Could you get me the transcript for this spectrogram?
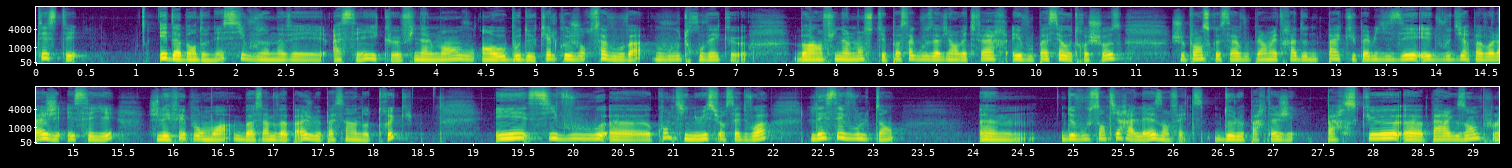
tester et d'abandonner si vous en avez assez et que finalement, en, au bout de quelques jours, ça vous va, vous trouvez que ben, finalement, c'était pas ça que vous aviez envie de faire et vous passez à autre chose. Je pense que ça vous permettra de ne pas culpabiliser et de vous dire, bah voilà, j'ai essayé, je l'ai fait pour moi, bah ça me va pas, je vais passer à un autre truc. Et si vous euh, continuez sur cette voie, laissez-vous le temps euh, de vous sentir à l'aise en fait, de le partager. Parce que, euh, par exemple,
